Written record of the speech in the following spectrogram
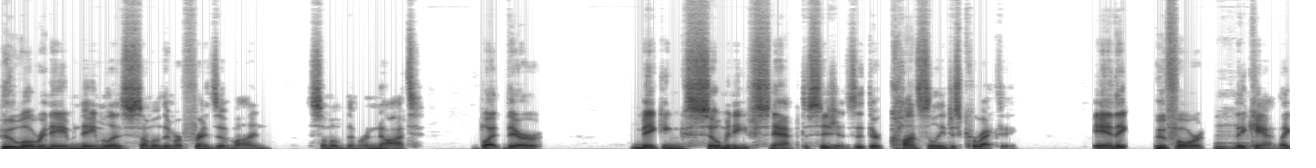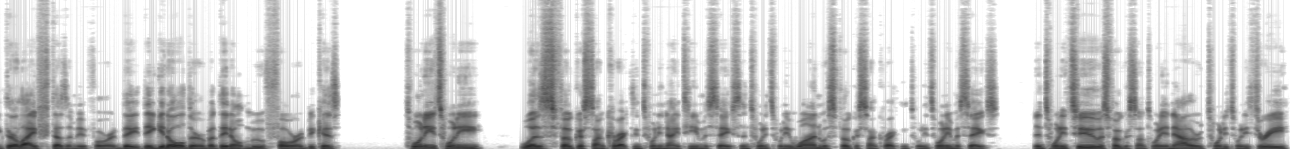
who will rename nameless. Some of them are friends of mine. Some of them are not, but they're making so many snap decisions that they're constantly just correcting and they move forward. Mm-hmm. They can't like their life doesn't move forward. They, they get older, but they don't move forward because 2020 was focused on correcting 2019 mistakes and 2021 was focused on correcting 2020 mistakes then 22 is focused on 20. And now they're 2023.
